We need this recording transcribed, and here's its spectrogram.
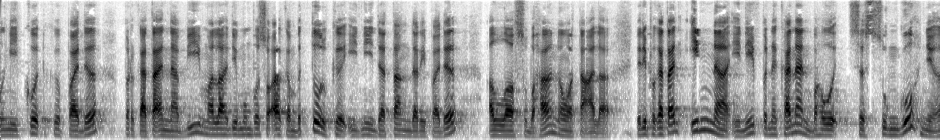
mengikut kepada perkataan nabi. Malah dia mempersoalkan betul ke ini datang daripada Allah Subhanahu Wa Taala? Jadi perkataan inna ini penekanan bahawa sesungguhnya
